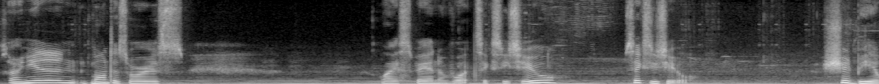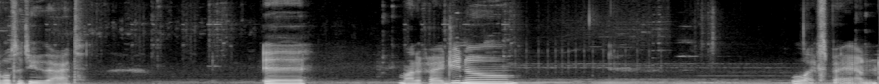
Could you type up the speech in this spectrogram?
So I need a Montosaurus Lifespan of what, 62? 62. Should be able to do that. Uh, modified genome. Lifespan.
